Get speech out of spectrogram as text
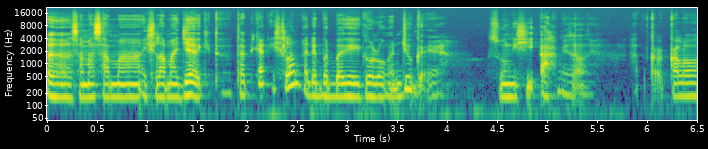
eh, sama-sama Islam aja gitu. Tapi kan Islam ada berbagai golongan juga ya. Sunni Syiah misalnya. Kalau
